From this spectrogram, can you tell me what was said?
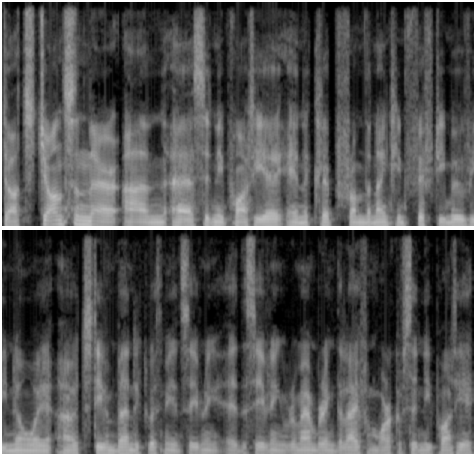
Dots Johnson there and uh, Sidney Poitier in a clip from the 1950 movie No Way Out. Stephen Benedict with me this evening, uh, this evening, remembering the life and work of Sidney Poitier.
